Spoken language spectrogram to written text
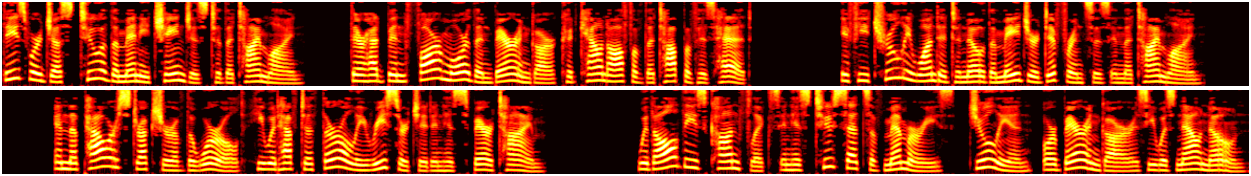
These were just two of the many changes to the timeline. There had been far more than Berengar could count off of the top of his head. If he truly wanted to know the major differences in the timeline and the power structure of the world, he would have to thoroughly research it in his spare time. With all these conflicts in his two sets of memories, Julian, or Berengar as he was now known,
